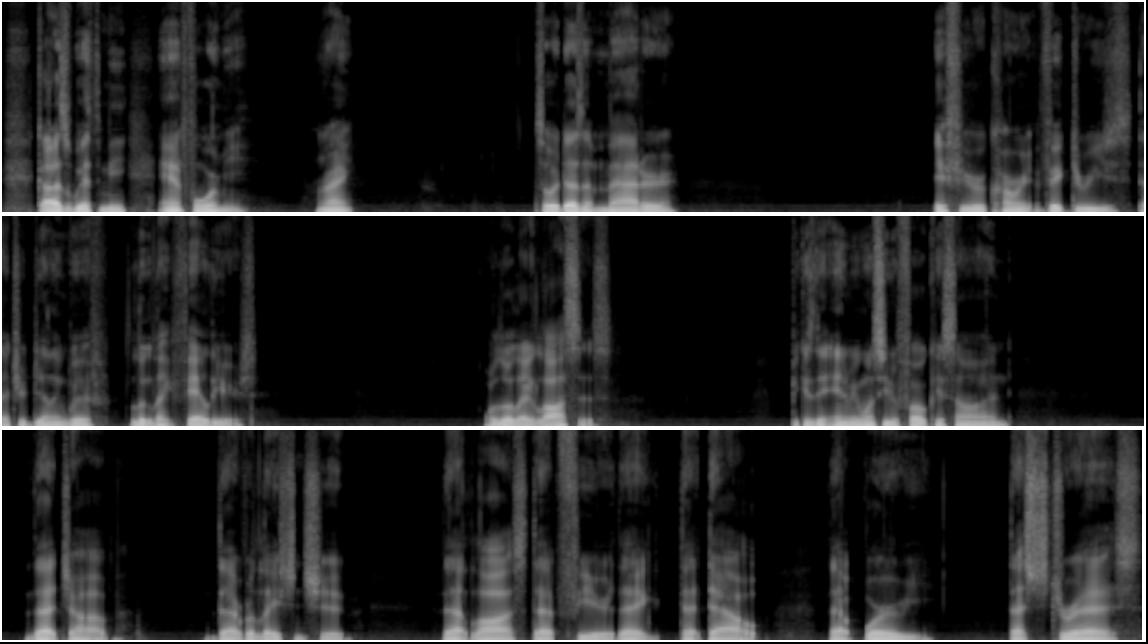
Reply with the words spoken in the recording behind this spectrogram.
God is with me and for me, right? So it doesn't matter if your current victories that you're dealing with look like failures or look like losses. Because the enemy wants you to focus on that job, that relationship, that loss, that fear, that that doubt, that worry, that stress,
